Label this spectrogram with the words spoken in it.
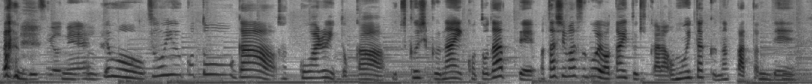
たんですよね。うんうん。でもそういうことがかっこ悪いとか美しくないことだって私はすごい若い時から思いたくなかったって、うんうん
